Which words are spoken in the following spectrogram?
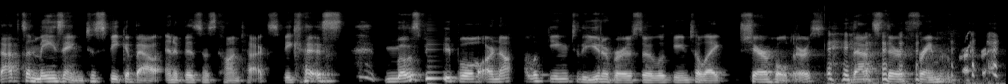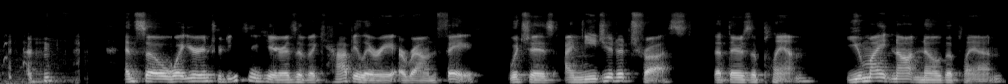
that's amazing to speak about in a business context because most people are not looking to the universe they're looking to like shareholders that's their frame of reference and so what you're introducing here is a vocabulary around faith which is i need you to trust that there's a plan you might not know the plan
